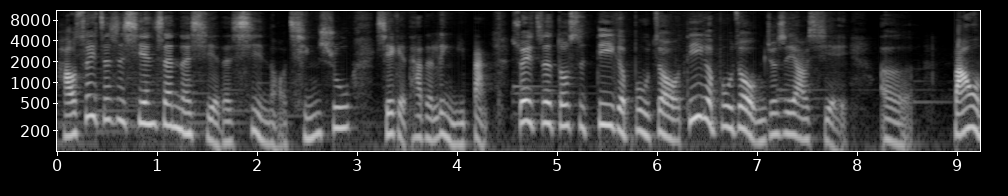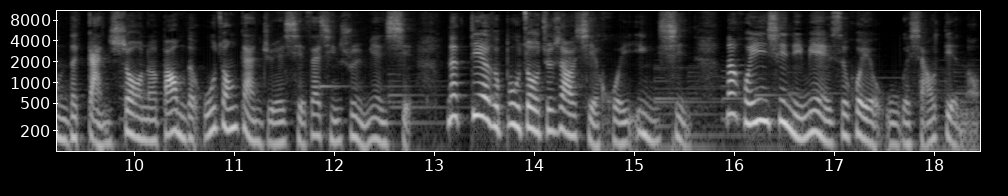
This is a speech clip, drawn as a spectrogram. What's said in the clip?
好，所以这是先生呢写的信哦，情书写给他的另一半。所以这都是第一个步骤。第一个步骤，我们就是要写呃。把我们的感受呢，把我们的五种感觉写在情书里面写。那第二个步骤就是要写回应信。那回应信里面也是会有五个小点哦。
